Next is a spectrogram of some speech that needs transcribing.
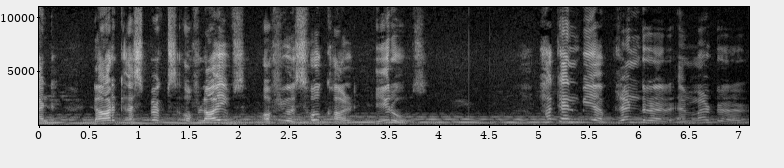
and dark aspects of lives of your so-called heroes. How can be a plunderer and murderer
